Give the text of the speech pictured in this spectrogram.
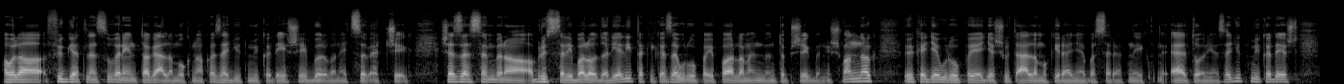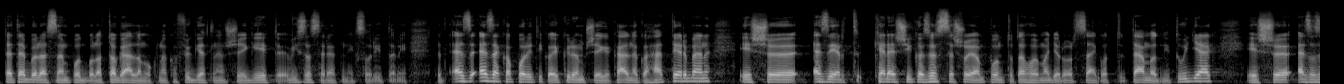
ahol a független szuverén tagállamoknak az együttműködéséből van egy szövetség. És ezzel szemben a, a brüsszeli baloldali elit, akik az Európai Parlamentben többségben is vannak, ők egy Európai Egyesült Államok irányába szeretnék eltolni az együttműködést, tehát ebből a szempontból a tagállamoknak a függetlenségét vissza szeretnék szorítani. Tehát ez, ezek a politikai különbségek állnak a háttérben, és ezért keresik az összes olyan pontot, ahol Magyarországot támadni tudják, és ez az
